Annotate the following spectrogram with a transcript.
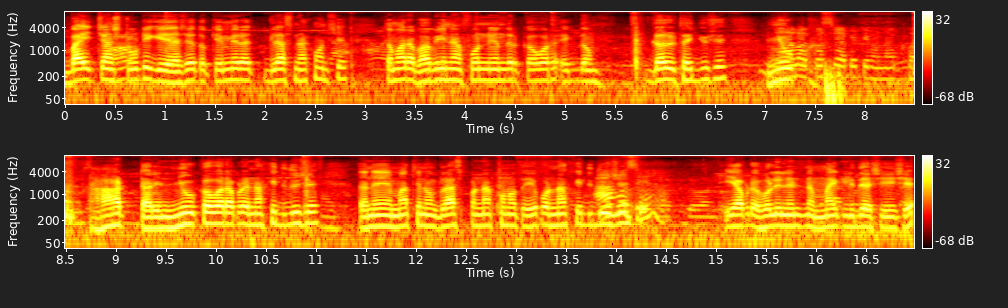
બાય ચાન્સ તૂટી ગયા છે. તો કેમેરા ગ્લાસ નાખવાનો છે. તમારા ભાભીના ફોનની અંદર કવર એકદમ ડલ થઈ ગયું છે. ન્યૂ હા તારી ન્યૂ કવર આપણે નાખી દીધું છે. અને માથેનો ગ્લાસ પણ નાખવાનો હતો એ પણ નાખી દીધું છે. એ આપણે હોલીલેન્ડના માઇક લીધા છે એ છે.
